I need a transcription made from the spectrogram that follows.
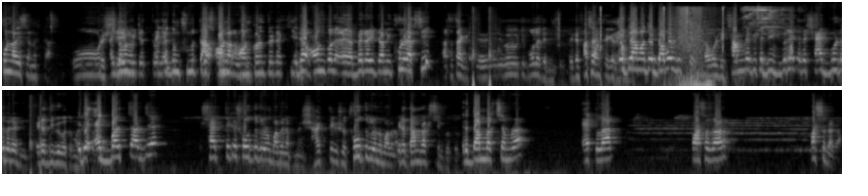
ফোন লাগাইছে একটা। ওরে সেই মিটার তো একদম সুন্দর টাচ ফোন অন লাগানো। অন করেন তো এটা কি? এটা অন করলে ব্যাটারিটা আমি খুলে রাখছি। আচ্ছা থাক একটু বলে দেন এটা আচ্ছা এটা আমাদের ডবল ডিস্কের ডাবল ডিস্ক সামনে পিছে ডিস্ক ব্রেক এটা ষাট ভোল্টের ব্যাটারি। এটা দিবে কত মানে? এটা একবার চার্জে ষাট থেকে সত্তর কিলোমিটার পাবেন আপনি। 60 থেকে 70 সত্তর কিলোমিটার পাবেন এটা দাম রাখছেন কত? এটার দাম রাখছি আমরা এক লাখ পাঁচ হাজার পাঁচশো টাকা।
